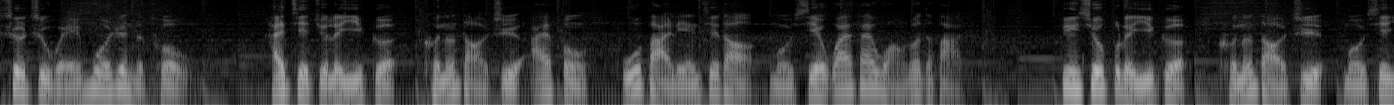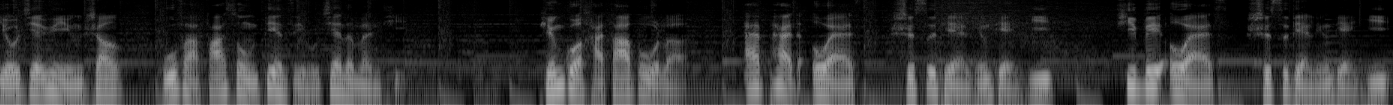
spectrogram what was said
设置为默认的错误，还解决了一个可能导致 iPhone 无法连接到某些 WiFi 网络的 bug。并修复了一个可能导致某些邮件运营商无法发送电子邮件的问题。苹果还发布了 iPad OS 十四点零点一、tvOS 十四点零点一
